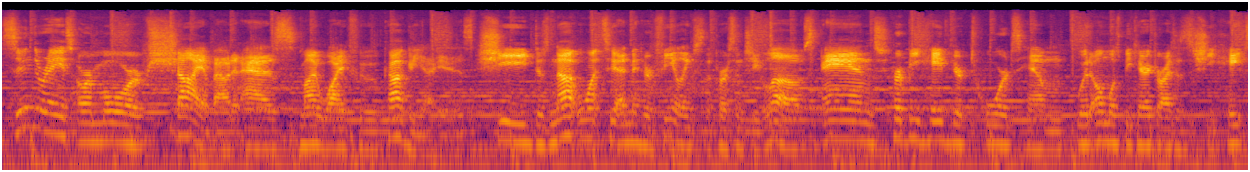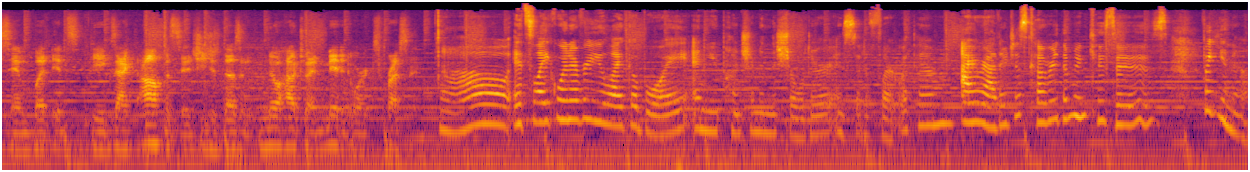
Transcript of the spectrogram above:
tsunderes are more shy about it, as my waifu Kaguya is. She does not want to admit her feelings to the person she loves, and her behavior towards him would almost be characterized as she hates him, but it's the exact opposite. She just doesn't know how to admit it or express it. Oh, it's like whenever you like a boy and you punch him in the shoulder instead of flirt with him. I rather just cover them in kisses. But you know.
